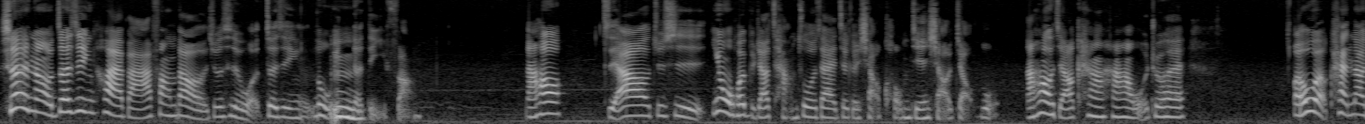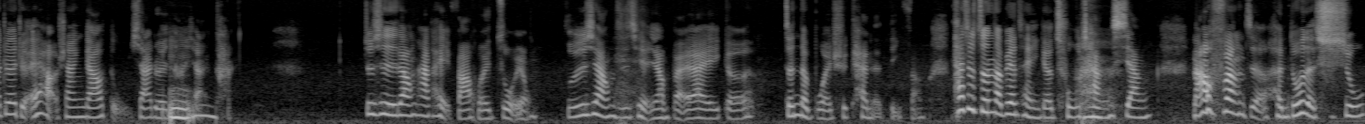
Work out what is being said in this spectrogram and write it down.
所以呢，我最近后来把它放到了就是我最近录音的地方。然后只要就是因为我会比较常坐在这个小空间小角落，然后只要看到它，我就会。偶尔看到就会觉得，哎，好像应该要读一下，就会拿下来看，就是让它可以发挥作用，不是像之前一样摆在一个真的不会去看的地方，它就真的变成一个储藏箱，然后放着很多的书，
